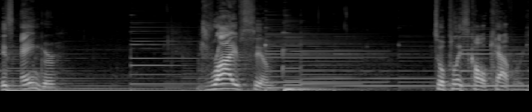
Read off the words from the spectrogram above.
His anger drives him to a place called Calvary.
